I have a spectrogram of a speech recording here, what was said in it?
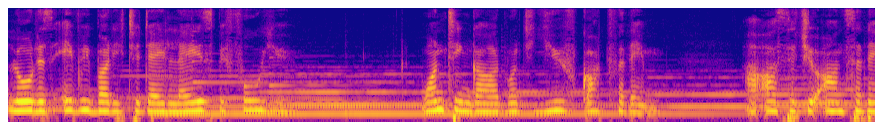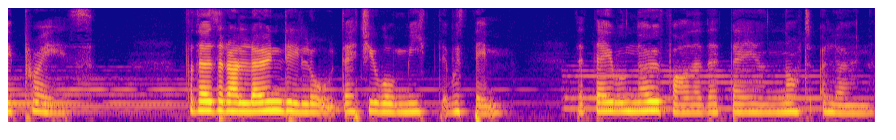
Lord, as everybody today lays before you, wanting, God, what you've got for them, I ask that you answer their prayers. For those that are lonely, Lord, that you will meet with them, that they will know, Father, that they are not alone.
